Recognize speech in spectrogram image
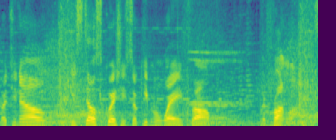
but you know, he's still squishy, so keep him away from the front lines.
